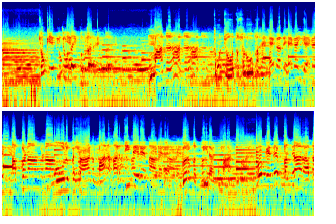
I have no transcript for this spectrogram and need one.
ਕਿਉਂਕਿ ਇਹ ਵੀ ਤੇ ਉਹਦਾ ਹੀ ਪੁੱਤਰ ਹੈ। ਮਨ ਤੂੰ ਜੋਤ ਸਰੂਪ ਹੈ ਹੈਗਾ ਤੇ ਹੈਗਾ ਹੀ ਹੈ। ਆਪਣਾ ਮੂਲ ਪਛਾਣ ਮਨ ਹਰਜੀ ਤੇਰੇ ਨਾਲ ਹੈ ਗੁਰਮਤੀ ਰੰਗ ਮਾਨ। ਉਹ ਕਹਿੰਦੇ ਬੰਦਾ ਰੱਬ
